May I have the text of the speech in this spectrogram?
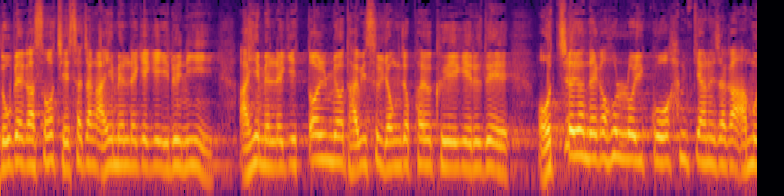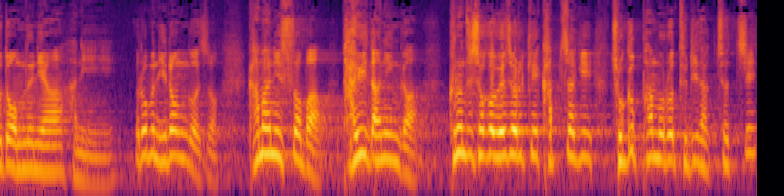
노베 가서 제사장 아히멜렉에게 이르니 아히멜렉이 떨며 다윗을 영접하여 그에게 이르되 어찌하여 내가 홀로 있고 함께하는 자가 아무도 없느냐 하니 여러분 이런 거죠. 가만히 있어봐. 다윗 아닌가? 그런데 저가 왜 저렇게 갑자기 조급함으로 들이닥쳤지?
